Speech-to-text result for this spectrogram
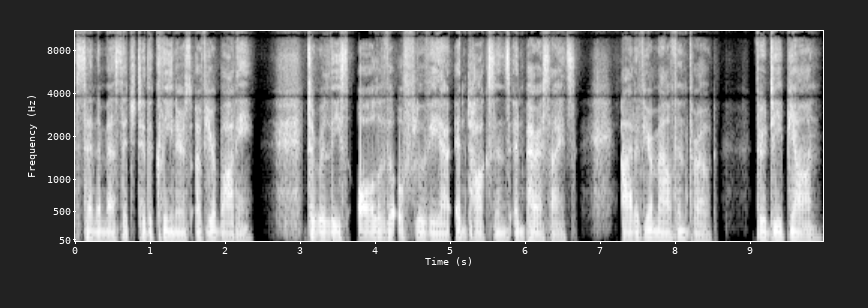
Send a message to the cleaners of your body to release all of the effluvia and toxins and parasites out of your mouth and throat through deep yawn,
